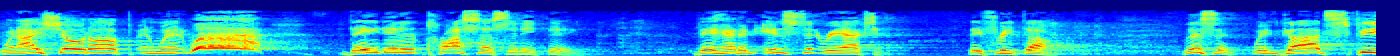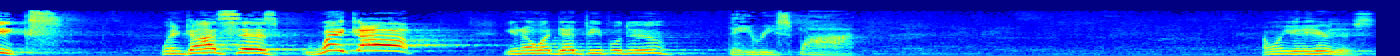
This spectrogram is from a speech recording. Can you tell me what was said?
When I showed up and went, what? They didn't process anything. They had an instant reaction. They freaked out. Listen, when God speaks, when God says, wake up, you know what dead people do? They respond. I want you to hear this.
